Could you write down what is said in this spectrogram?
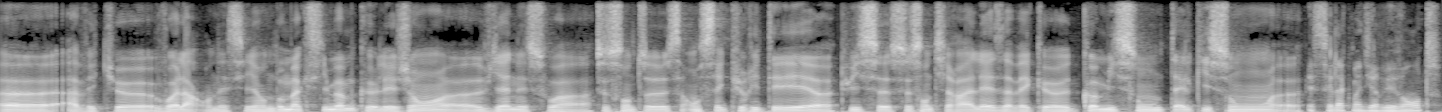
euh, avec euh, voilà, en essayant au maximum que les gens euh, viennent et soient se sentent en sécurité, puissent se sentir à l'aise avec comme ils sont, tels qu'ils sont. Et c'est là que matière vivante,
